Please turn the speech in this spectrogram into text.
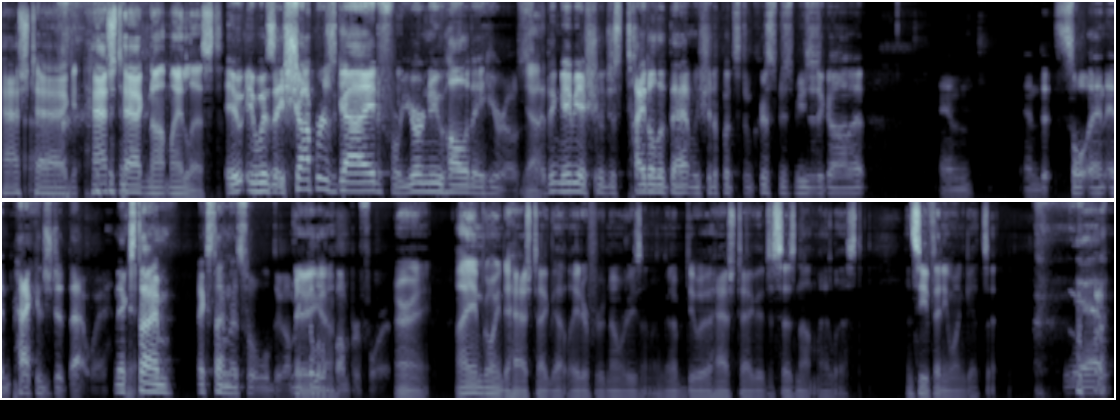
Hashtag hashtag not my list. It, it was a shopper's guide for your new holiday heroes. Yeah. I think maybe I should have just titled it that, and we should have put some Christmas music on it, and and so and, and packaged it that way. Next time, next time that's what we'll do. I'll make a little go. bumper for it. All right. I am going to hashtag that later for no reason. I'm going to do a hashtag that just says not my list and see if anyone gets it. Yeah.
